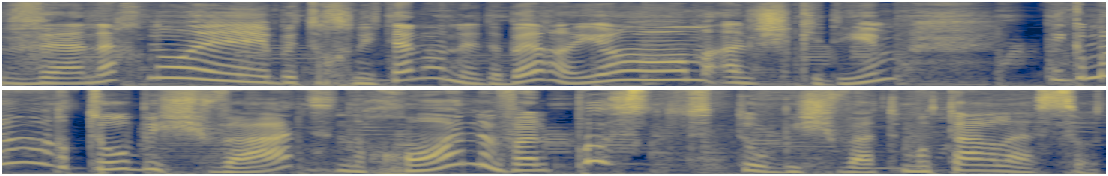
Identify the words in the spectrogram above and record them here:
ואנחנו אה, בתוכניתנו נדבר היום על שקדים. נגמר ט"ו בשבט, נכון? אבל פוסט ט"ו בשבט מותר לעשות.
